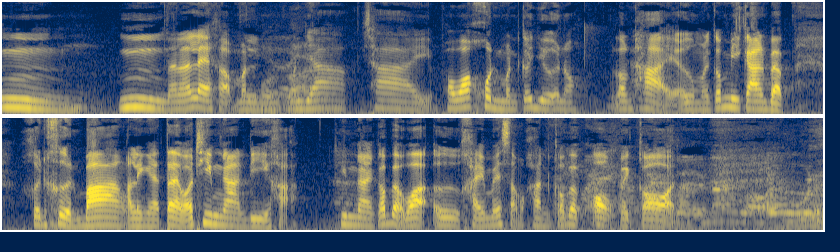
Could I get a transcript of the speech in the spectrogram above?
อืม อืมนั่นแหละค่ะมันมันยากใช่ เพราะว่าคนมันก็เยอะเนาะเราถ่ายเออมันก็มีการแบบเขินๆบ้างอะไรเงี้ยแต่ว่าทีมงานดีค่ะ ทีมงานก็แบบว่าเออใครไม่สำคัญก็แบบออกไปก่อน นั่งรอดูเลย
